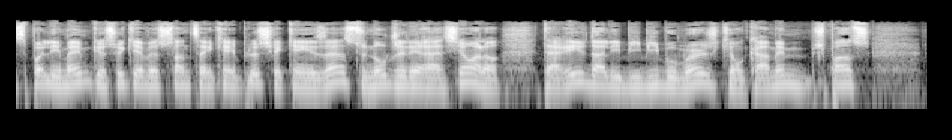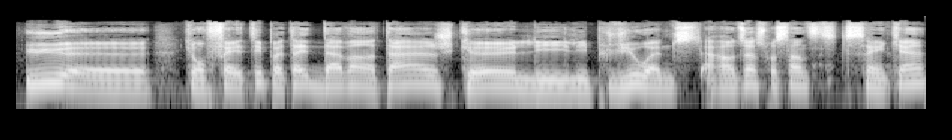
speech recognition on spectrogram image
c'est pas les mêmes que ceux qui avaient 65 ans et plus il y a 15 ans. C'est une autre génération. Alors, tu arrives dans les baby boomers qui ont quand même, je pense, eu, euh, qui ont fêté peut-être davantage que les, plus vieux ou à, à rendu à 65 ans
